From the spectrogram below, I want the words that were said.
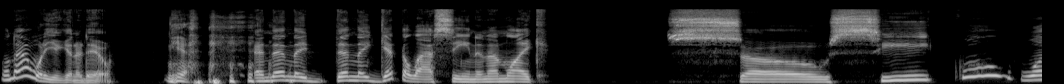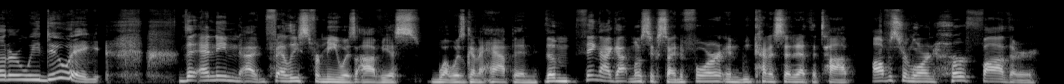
well, now what are you gonna do? Yeah. and then they then they get the last scene, and I'm like, so sequel? What are we doing? the ending uh, at least for me was obvious what was going to happen the thing i got most excited for and we kind of said it at the top officer lauren her father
